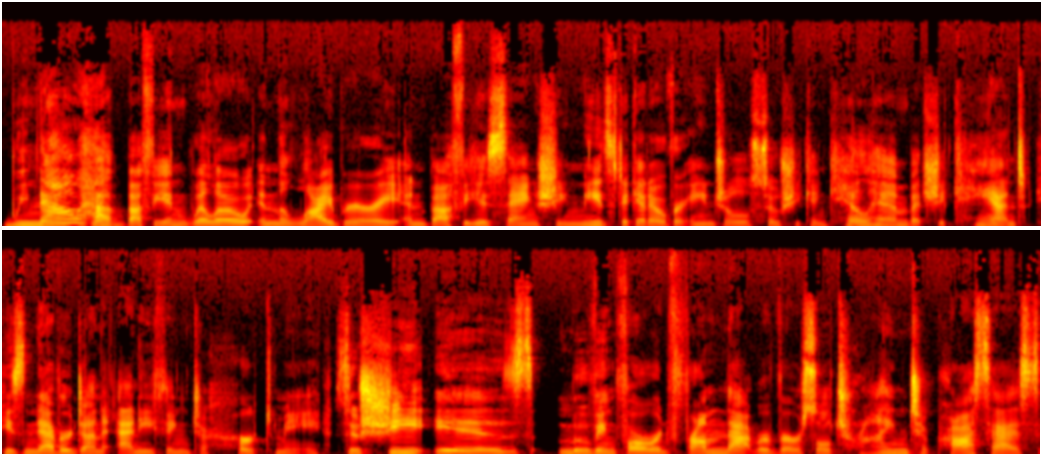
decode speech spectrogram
We now have Buffy and Willow in the library, and Buffy is saying she needs to get over Angel so she can kill him, but she can't. He's never done anything to hurt me. So she is moving forward from that reversal, trying to process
